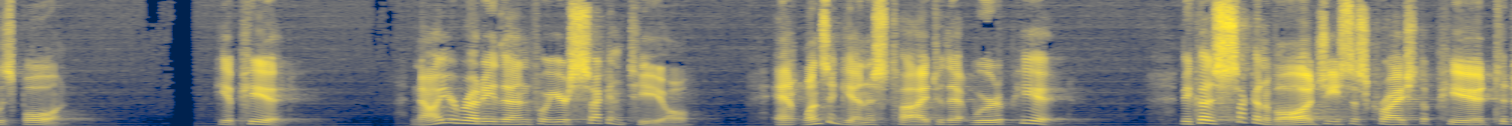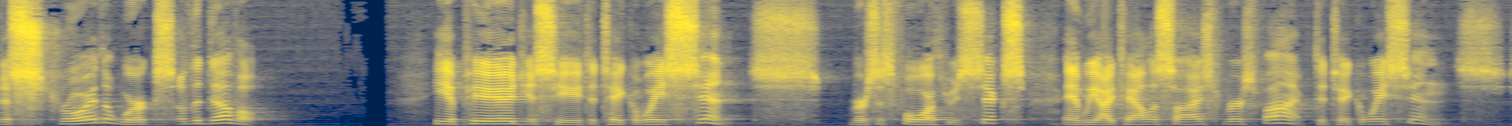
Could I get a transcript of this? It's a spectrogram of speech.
was born. He appeared. Now you're ready then for your second TO, and once again is tied to that word appeared. Because, second of all, Jesus Christ appeared to destroy the works of the devil. He appeared, you see, to take away sins. Verses 4 through 6 and we italicized verse 5 to take away sins.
